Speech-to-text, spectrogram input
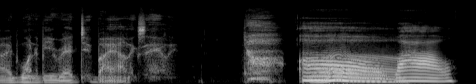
i'd want to be read to by alex haley Oh, wow.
